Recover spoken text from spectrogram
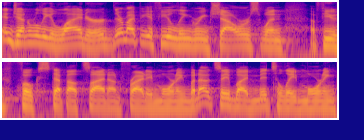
and generally lighter. There might be a few lingering showers when a few folks step outside on Friday morning, but I would say by mid to late morning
